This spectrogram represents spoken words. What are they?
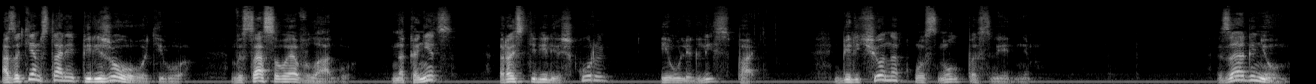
а затем стали пережевывать его, высасывая влагу. Наконец, расстелили шкуры и улеглись спать. Бельчонок уснул последним. За огнем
